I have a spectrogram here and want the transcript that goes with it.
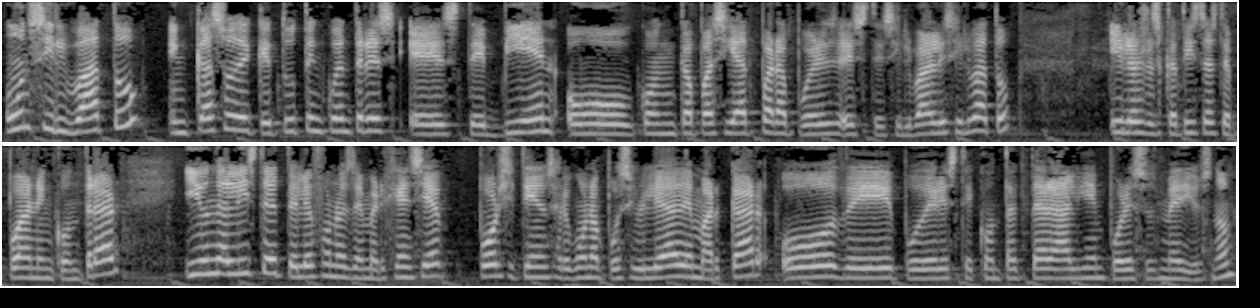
Un silbato en caso de que tú te encuentres este bien o con capacidad para poder este silbar el silbato y los rescatistas te puedan encontrar y una lista de teléfonos de emergencia por si tienes alguna posibilidad de marcar o de poder este contactar a alguien por esos medios, ¿no?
